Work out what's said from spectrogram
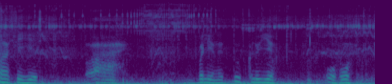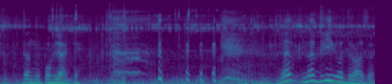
Офігеть. А, блін, і тут клює. Ого. Та ну погляньте. На, на дві одразу.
